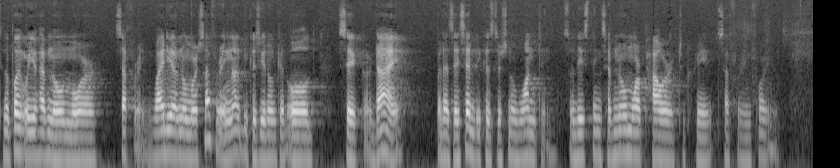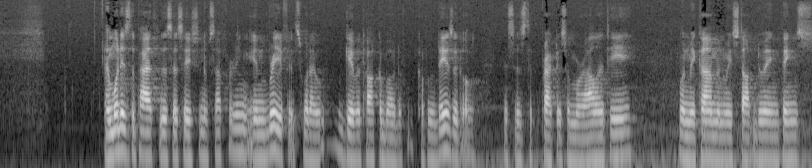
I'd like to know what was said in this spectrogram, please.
to the point where you have no more suffering. Why do you have no more suffering? Not because you don't get old, sick, or die, but as I said, because there's no wanting. So these things have no more power to create suffering for you. And what is the path to the cessation of suffering? In brief, it's what I gave a talk about a couple of days ago. This is the practice of morality. When we come and we stop doing things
